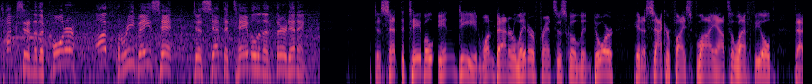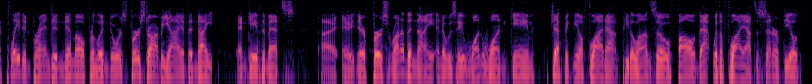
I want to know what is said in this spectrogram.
tucks it into the corner, a three base hit to set the table in the third inning to set the table indeed. One batter later, Francisco Lindor hit a sacrifice fly out to left field that plated Brandon Nimmo for Lindor's first RBI of the night and gave the Mets uh, a, their first run of the night, and it was a 1 1 game. Jeff McNeil flied out, and Pete Alonso followed that with a fly out to center field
